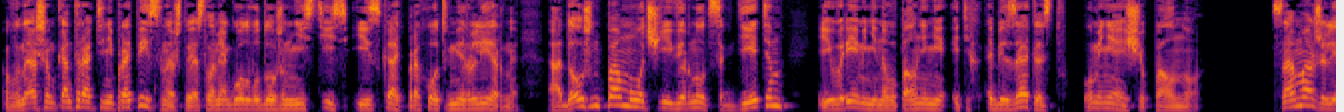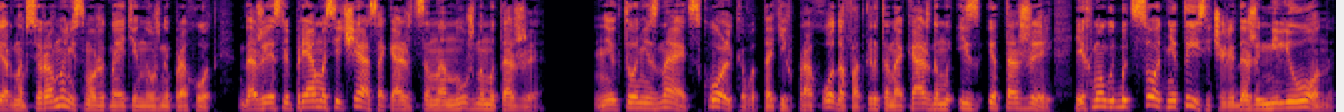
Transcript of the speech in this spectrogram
В нашем контракте не прописано, что я, сломя голову, должен нестись и искать проход в мир Лерны, а должен помочь ей вернуться к детям, и времени на выполнение этих обязательств у меня еще полно. Сама же Лерна все равно не сможет найти нужный проход, даже если прямо сейчас окажется на нужном этаже. Никто не знает, сколько вот таких проходов открыто на каждом из этажей. Их могут быть сотни тысяч или даже миллионы.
